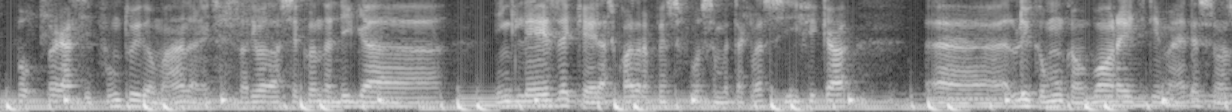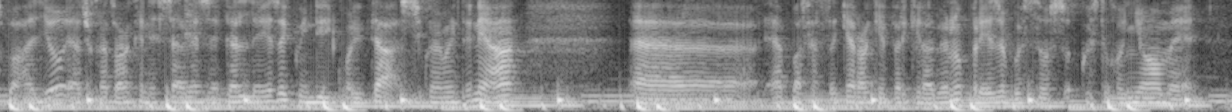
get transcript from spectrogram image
boh, ragazzi, punto di domanda, nel senso arriva dalla seconda liga inglese, che la squadra penso fosse a metà classifica. Eh, lui comunque ha un buon rate di media se non sbaglio e ha giocato anche nel Sevens gallese quindi qualità sicuramente ne ha. Eh, è abbastanza chiaro anche perché l'abbiano preso questo, questo cognome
